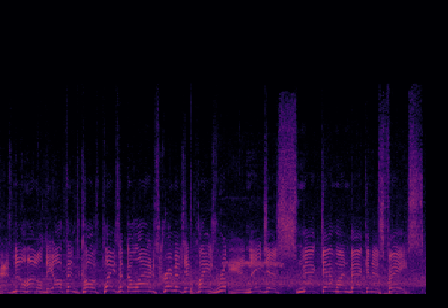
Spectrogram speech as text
There's no huddle. The offense calls plays at the line of scrimmage and plays real. And they just smacked that one back in his face.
